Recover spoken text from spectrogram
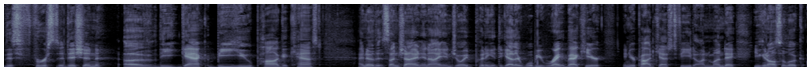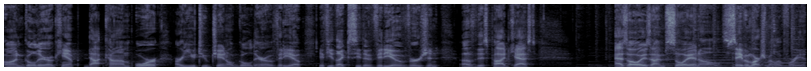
this first edition of the GAC BU Podcast. I know that Sunshine and I enjoyed putting it together. We'll be right back here in your podcast feed on Monday. You can also look on goldarrowcamp.com or our YouTube channel, Gold Arrow Video, if you'd like to see the video version of this podcast. As always, I'm Soy, and I'll save a marshmallow for you.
